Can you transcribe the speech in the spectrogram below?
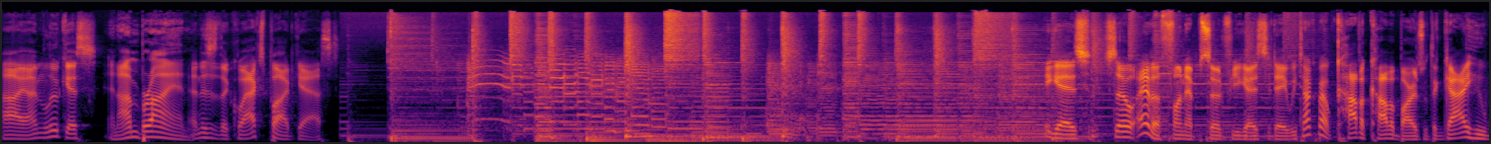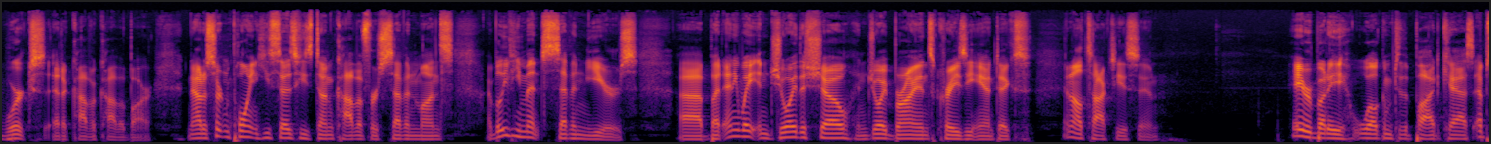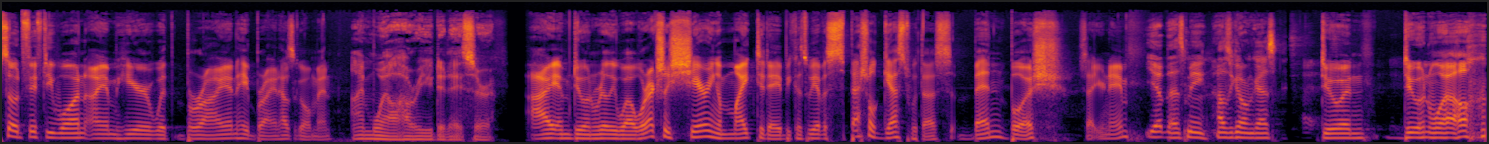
Hi, I'm Lucas, And I'm Brian. and this is the Quacks Podcast. Hey guys, so I have a fun episode for you guys today. We talk about kava kava bars with a guy who works at a kava kava bar. Now, at a certain point, he says he's done kava for seven months. I believe he meant seven years. Uh, but anyway, enjoy the show, enjoy Brian's crazy antics, and I'll talk to you soon. Hey, everybody, welcome to the podcast. Episode 51. I am here with Brian. Hey, Brian, how's it going, man? I'm well. How are you today, sir? I am doing really well. We're actually sharing a mic today because we have a special guest with us, Ben Bush. Is that your name? Yep, that's me. How's it going, guys? Doing doing well.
